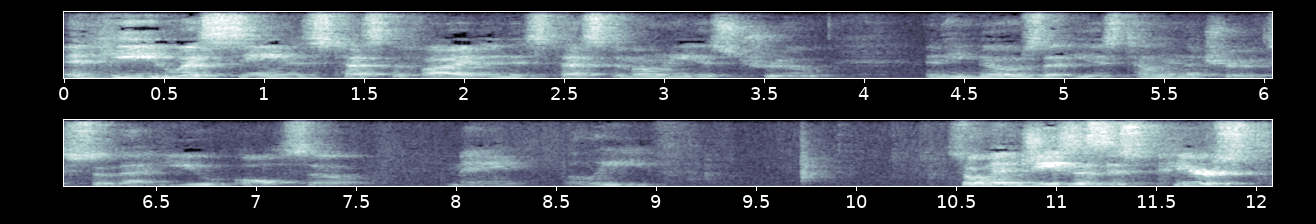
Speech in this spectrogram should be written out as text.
And he who has seen has testified, and his testimony is true, and he knows that he is telling the truth, so that you also may believe. So when Jesus is pierced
